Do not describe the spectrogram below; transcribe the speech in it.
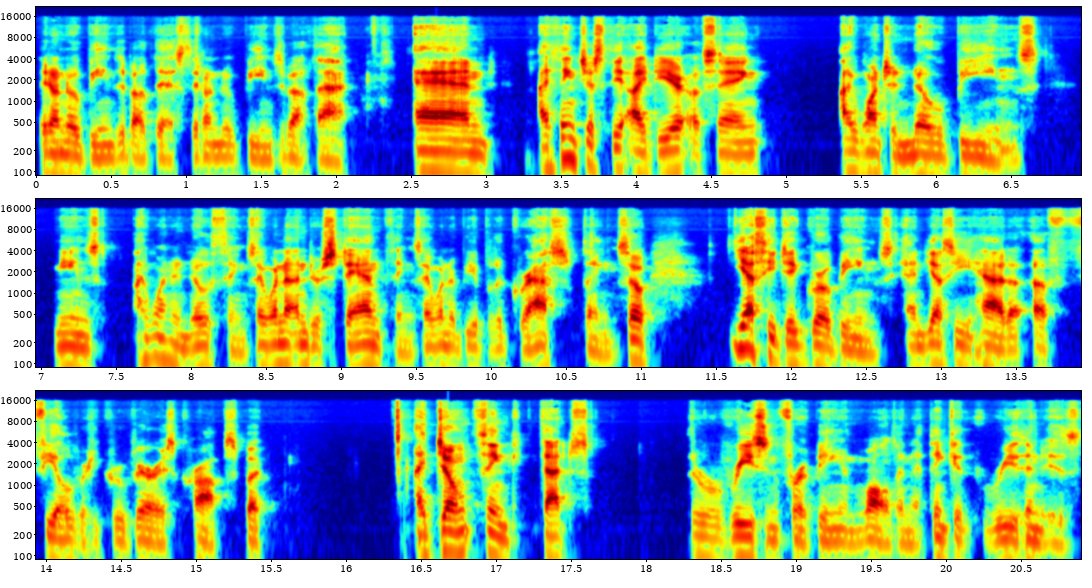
They don't know beans about this. They don't know beans about that. And I think just the idea of saying I want to know beans means I want to know things. I want to understand things. I want to be able to grasp things. So yes, he did grow beans, and yes, he had a, a field where he grew various crops, but I don't think that's the reason for it being in Walden. I think the reason is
